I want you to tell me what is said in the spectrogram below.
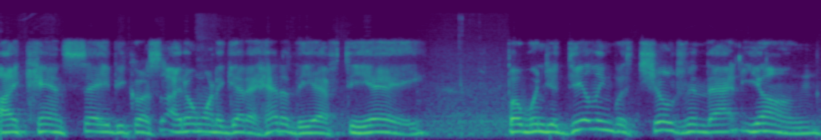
I can't say because I don't want to get ahead of the FDA. But when you're dealing with children that young,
